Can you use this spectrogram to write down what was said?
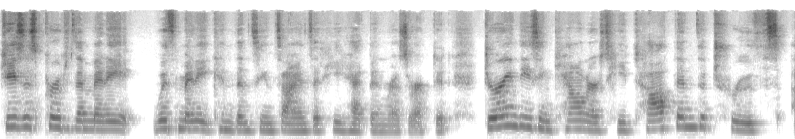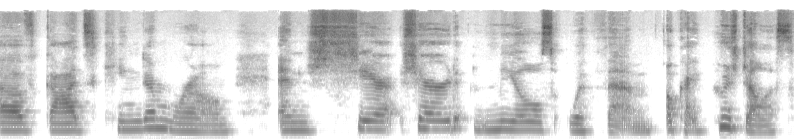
Jesus proved to them many with many convincing signs that he had been resurrected. During these encounters, he taught them the truths of God's kingdom realm and share, shared meals with them. Okay, who's jealous?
